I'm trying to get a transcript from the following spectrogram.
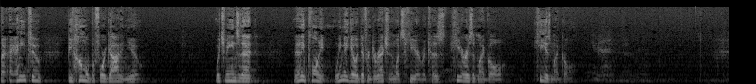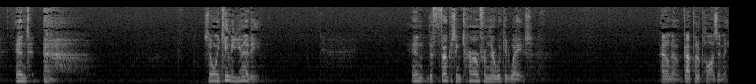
I, I need to be humble before God and you which means that at any point we may go a different direction than what's here because here isn't my goal. He is my goal. And so when we came to unity, and the focusing turn from their wicked ways. I don't know. God put a pause in me.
